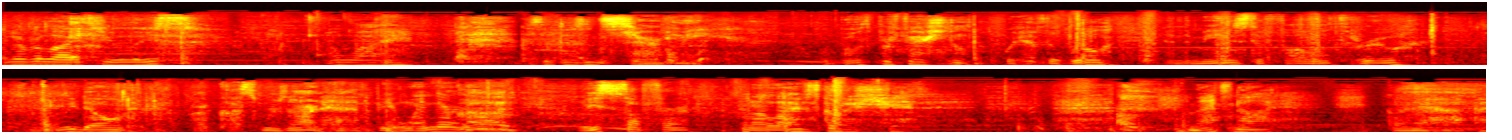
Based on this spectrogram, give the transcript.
I never lied to you, Lise. You know why? Because it doesn't serve me. We're both professional. We have the will and the means to follow through. When we don't, our customers aren't happy. When they're not, we suffer and our lives go to shit. And that's not going to happen,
